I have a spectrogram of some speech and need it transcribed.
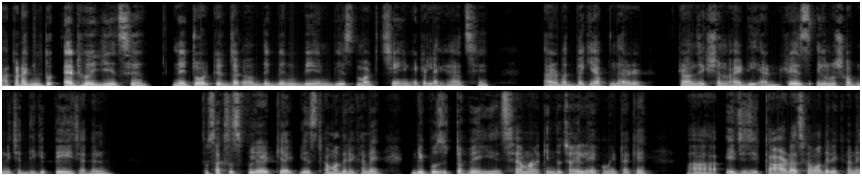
টাকাটা কিন্তু অ্যাড হয়ে গিয়েছে। নেটওয়ার্কের জায়গাও দেখবেন বিএনবি স্মার্ট চেইন এটা লেখা আছে। আর বাদ বাকি আপনার ট্রানজেকশন আইডি অ্যাড্রেস এগুলো সব নিচের দিকে পেয়ে যাবেন। তো সাকসেসফুলি আর কি অ্যাটলিস্ট আমাদের এখানে ডিপোজিটটা হয়ে গিয়েছে। আমরা কিন্তু চাইলে এখন এটাকে এই যে যে কার্ড আছে আমাদের এখানে,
